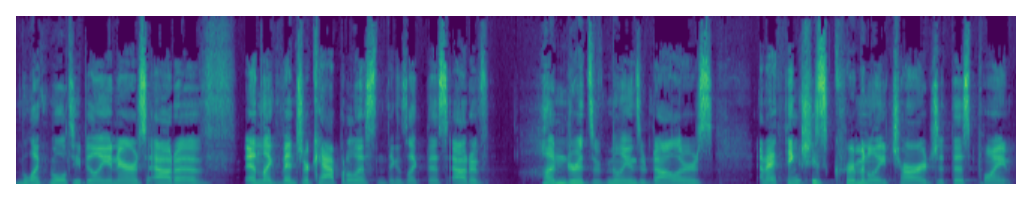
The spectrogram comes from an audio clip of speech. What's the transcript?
like multi-billionaires out of and like venture capitalists and things like this out of hundreds of millions of dollars. And I think she's criminally charged at this point.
